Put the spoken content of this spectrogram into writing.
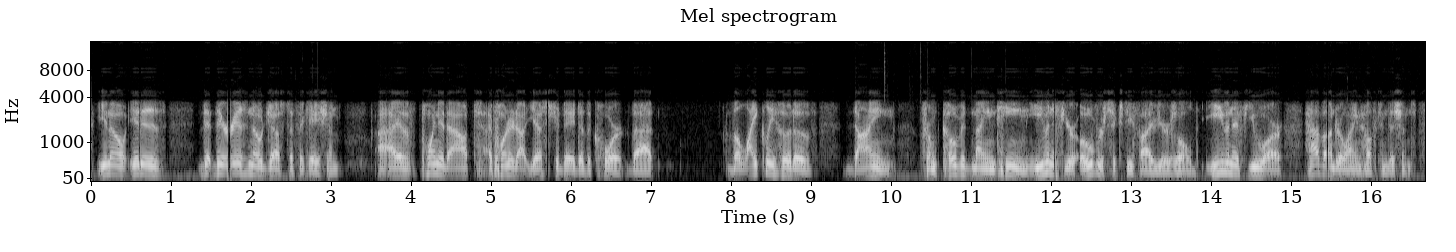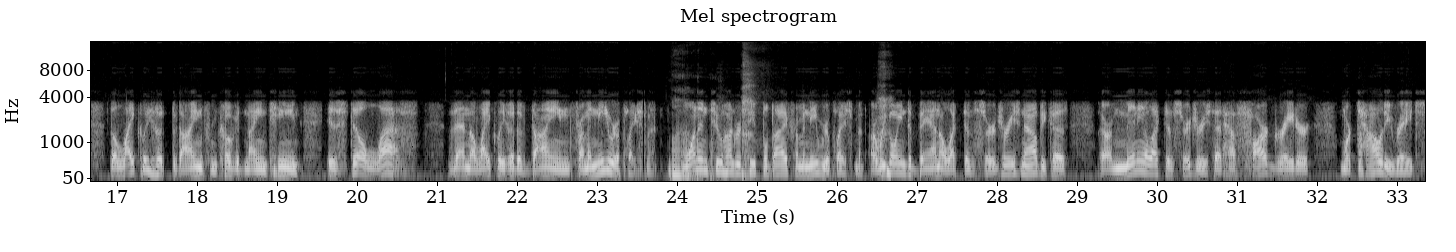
You know, it is there is no justification. I have pointed out, I pointed out yesterday to the court that the likelihood of dying from COVID-19, even if you're over 65 years old, even if you are have underlying health conditions, the likelihood of dying from COVID-19 is still less than the likelihood of dying from a knee replacement. Wow. One in 200 people die from a knee replacement. Are we going to ban elective surgeries now? Because there are many elective surgeries that have far greater mortality rates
